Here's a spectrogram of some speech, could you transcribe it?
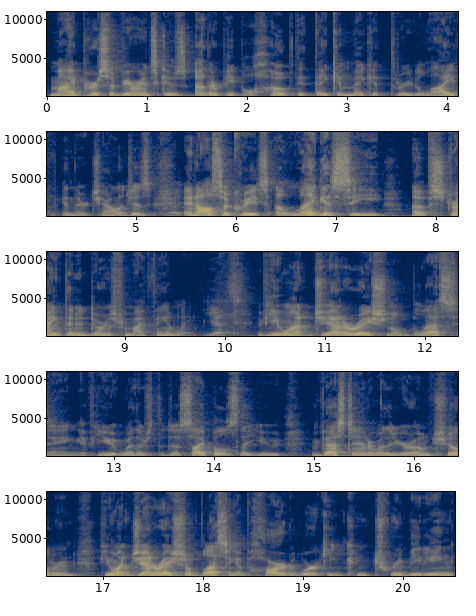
my perseverance gives other people hope that they can make it through life in their challenges and also creates a legacy of strength and endurance for my family. Yes. If you want generational blessing, if you whether it's the disciples that you invest in or whether your own children, if you want generational blessing of hardworking, contributing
